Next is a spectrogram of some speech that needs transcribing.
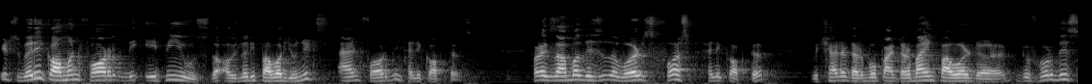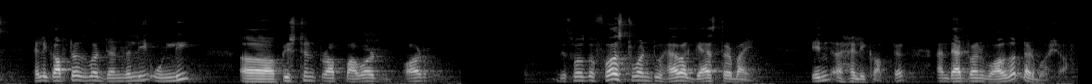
It is very common for the APUs, the auxiliary power units and for the helicopters. For example, this is the world's first helicopter which had a turbine powered, uh, before this helicopters were generally only uh, piston prop powered or this was the first one to have a gas turbine in a helicopter and that one was a turbo shaft.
